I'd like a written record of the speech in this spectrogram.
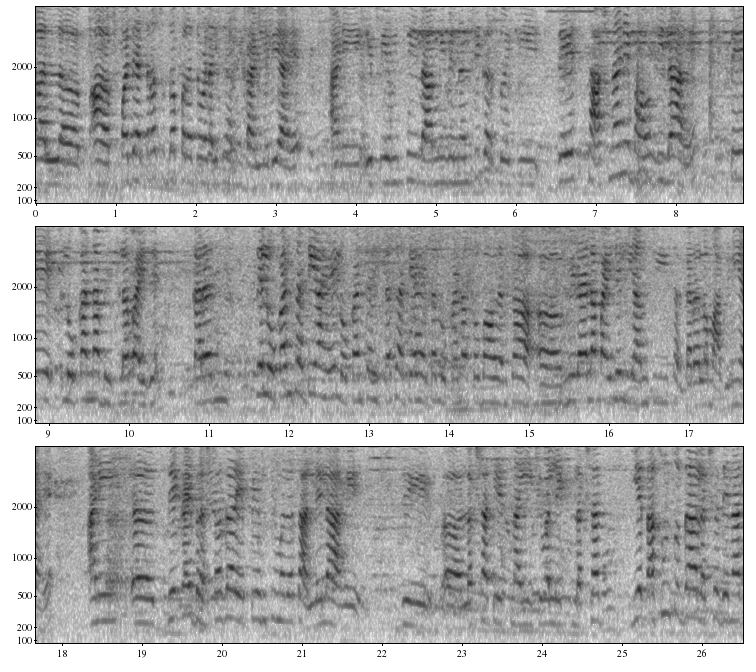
काल पदयात्रासुद्धा पदयात्रा सुद्धा परतवाडा इथे आम्ही काढलेली आहे. आणि ए पी एम सीला आम्ही विनंती करतोय की जे शासनाने भाव दिला आहे ते लोकांना भेटलं पाहिजे. कारण ते लोकांसाठी आहे लोकांच्या हितासाठी आहे तर लोकांना तो भाव त्यांचा मिळायला पाहिजे ही आमची सरकाराला मागणी आहे. आणि जे काही भ्रष्टाचार ए पी एम सीमध्ये चाललेला आहे जे लक्षात येत नाही किंवा ले लक्षात येत असूनसुद्धा लक्ष देण्यात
